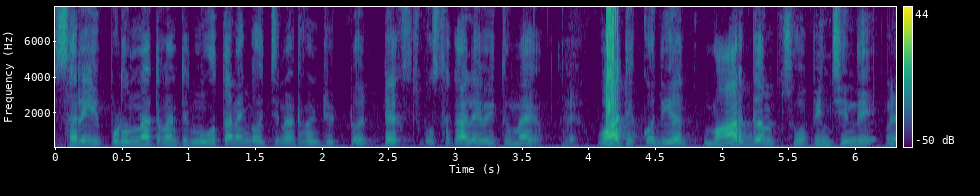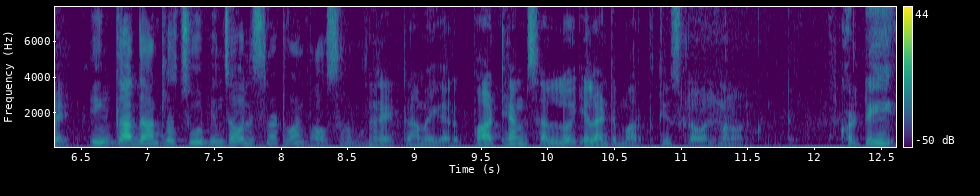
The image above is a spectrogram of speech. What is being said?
సరే ఇప్పుడు ఉన్నటువంటి నూతనంగా వచ్చినటువంటి టెక్స్ట్ పుస్తకాలు ఏవైతే ఉన్నాయో. వాటికి కొద్దిగా మార్గం చూపించింది. రైట్. ఇంకా దాంట్లో చూపించవలసినటువంటి అవసరం ఉంది. రైట్. రామయ్య గారు పాఠ్యాంశాల్లో ఎలాంటి మార్పు తీసుకురావాలి మనం అనుకుంటే ఒకటి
